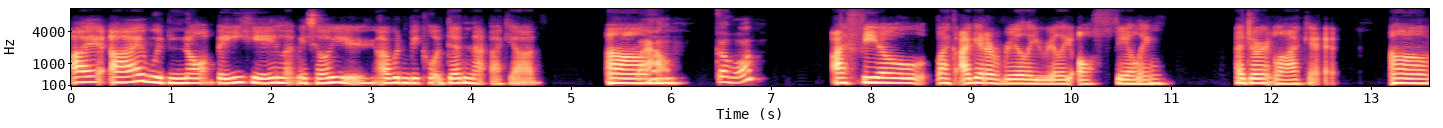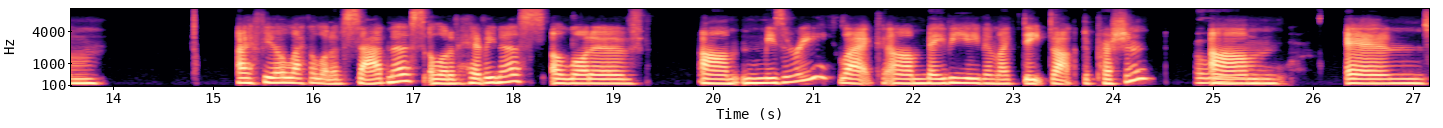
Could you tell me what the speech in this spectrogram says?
I I would not be here, let me tell you. I wouldn't be caught dead in that backyard. Um go on I feel like I get a really, really off feeling. I don't like it. Um I feel like a lot of sadness, a lot of heaviness, a lot of um misery, like um maybe even like deep dark depression Um, Oh. and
